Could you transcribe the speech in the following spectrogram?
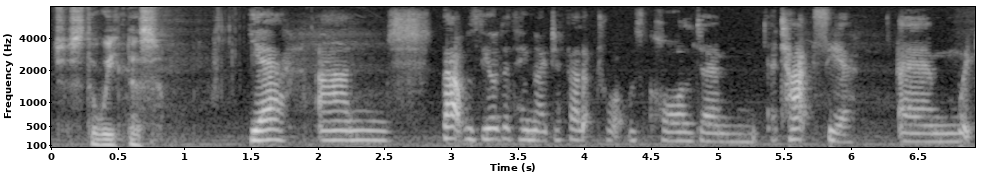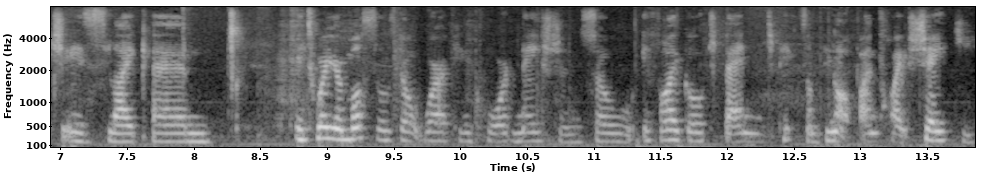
Just the weakness. Yeah, and that was the other thing I developed what was called um, ataxia, um, which is like um, it's where your muscles don't work in coordination. So if I go to bend to pick something up, I'm quite shaky.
